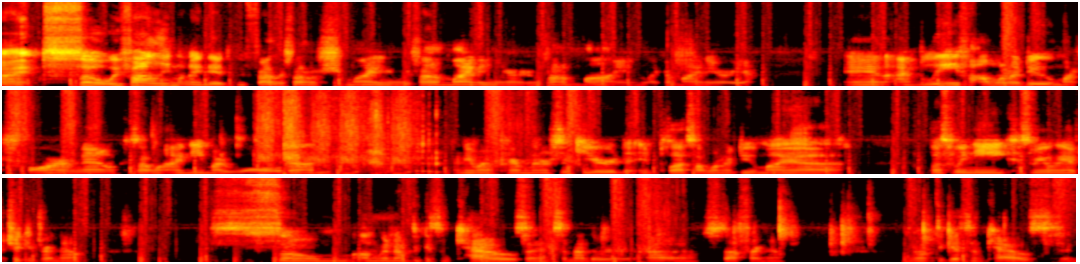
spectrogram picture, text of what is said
Alright, so we finally mined. We finally found a mining. We found a mining area. We found a mine, like a mine area. And I believe I want to do my farm now, because I want. I need my wall done. I need my perimeter secured, and plus I want to do my, uh... Plus we need, because we only have chickens right now. So, I'm gonna have to get some cows and some other, uh, stuff right now. Have to get some cows and...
